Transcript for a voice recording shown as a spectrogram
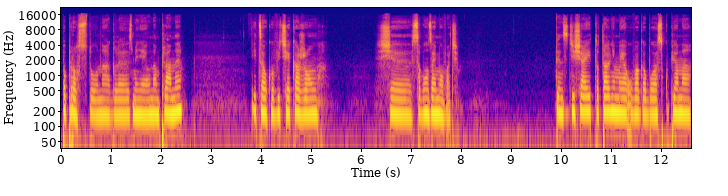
po prostu nagle zmieniają nam plany i całkowicie każą się sobą zajmować. Więc dzisiaj totalnie moja uwaga była skupiona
